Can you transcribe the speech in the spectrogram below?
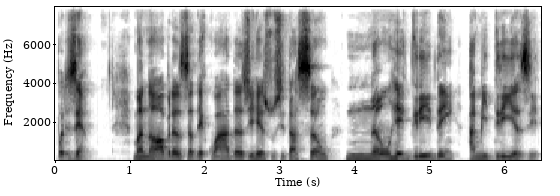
Por exemplo, manobras adequadas de ressuscitação não regridem a midríase.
